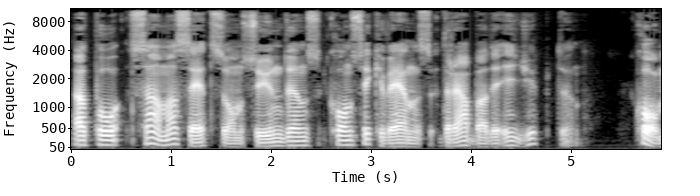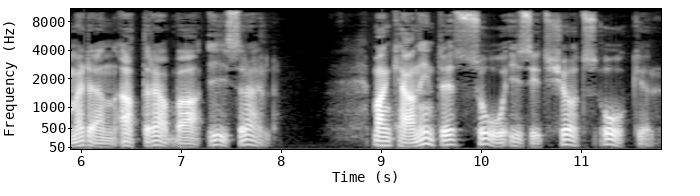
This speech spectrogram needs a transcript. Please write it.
att på samma sätt som syndens konsekvens drabbade Egypten kommer den att drabba Israel. Man kan inte så i sitt köttsåker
